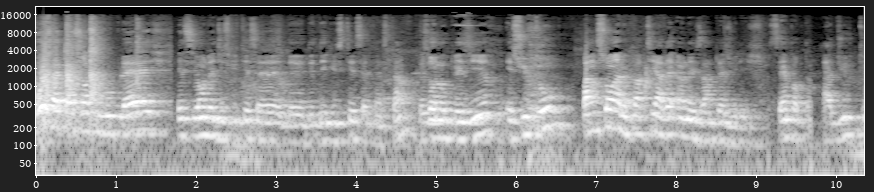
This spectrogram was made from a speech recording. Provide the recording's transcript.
Votre attention, s'il vous plaît. Essayons de discuter, de, de déguster cet instant. Faisons-nous plaisir. Et surtout, pensons à repartir avec un exemplaire du livre. C'est important. Adulte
